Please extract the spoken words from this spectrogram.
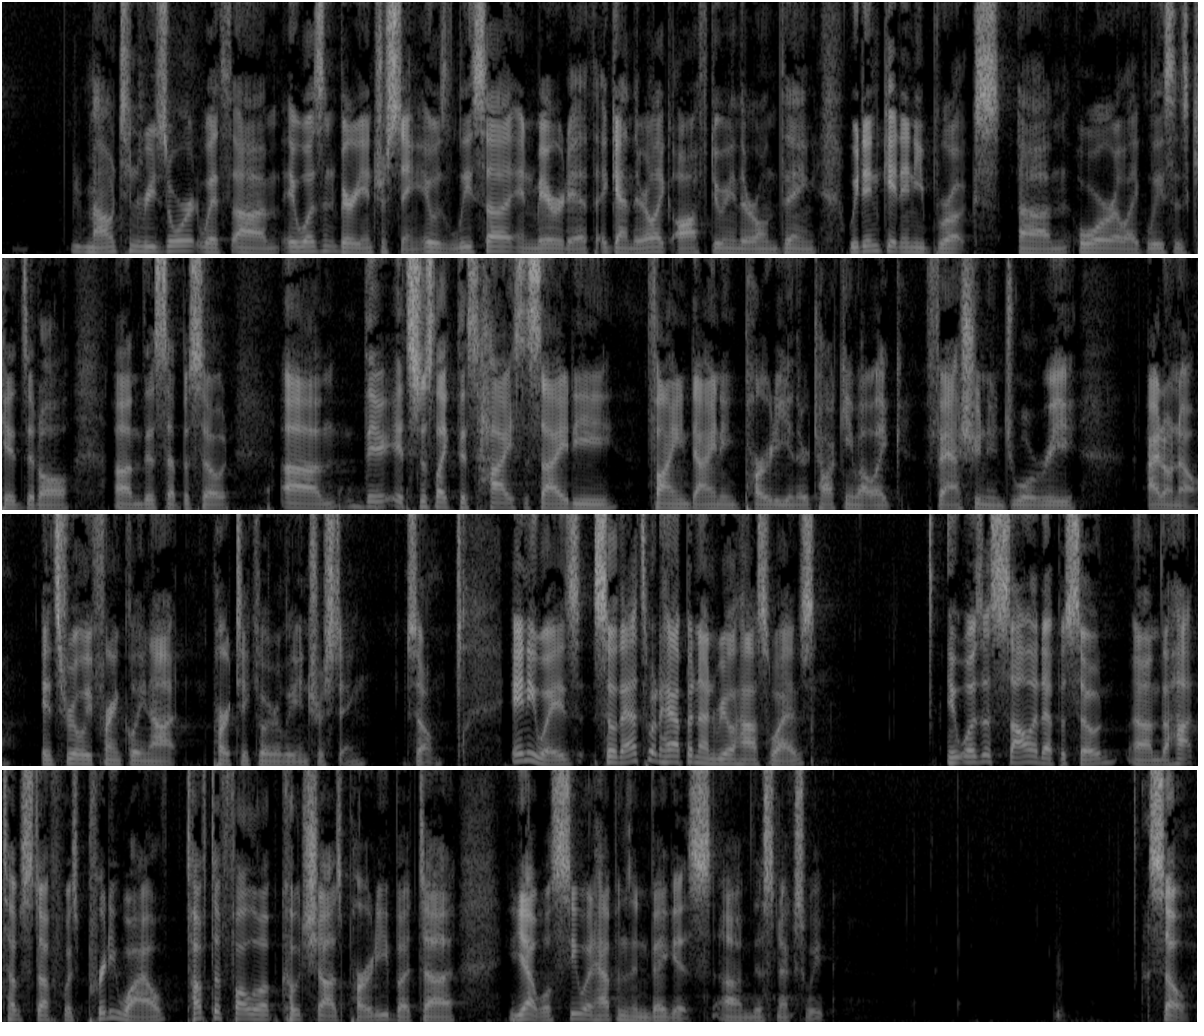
mountain resort with um it wasn't very interesting. It was lisa and meredith. Again they're like off doing their own thing. We didn't get any brooks um or like lisa's kids at all um this episode. Um there it's just like this high society fine dining party and they're talking about like fashion and jewelry. I don't know. It's really frankly not particularly interesting. So anyways so that's what happened on real housewives it was a solid episode. Um, the hot tub stuff was pretty wild. Tough to follow up Coach Shah's party, but uh, yeah, we'll see what happens in Vegas um, this next week. So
